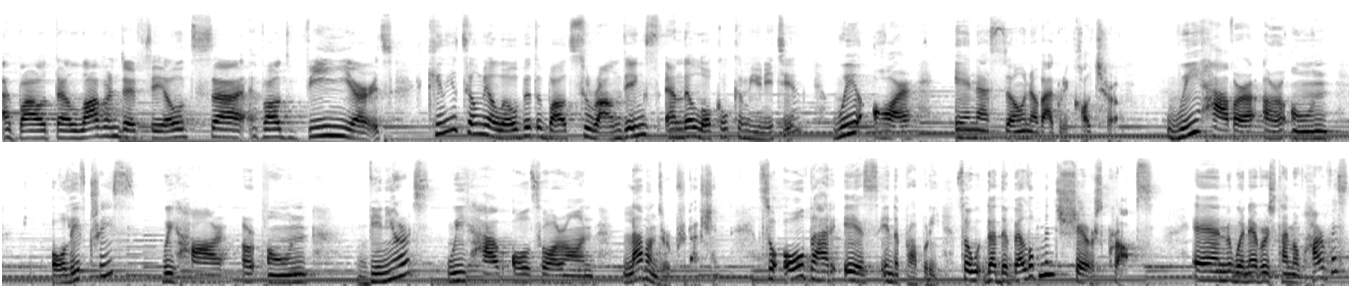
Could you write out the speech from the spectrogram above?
about the lavender fields, uh, about vineyards. Can you tell me a little bit about surroundings and the local community? We are in a zone of agriculture we have our, our own olive trees, we have our own vineyards, we have also our own lavender production. So all that is in the property. So the development shares crops. And whenever it's time of harvest,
